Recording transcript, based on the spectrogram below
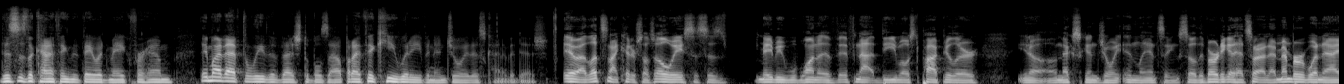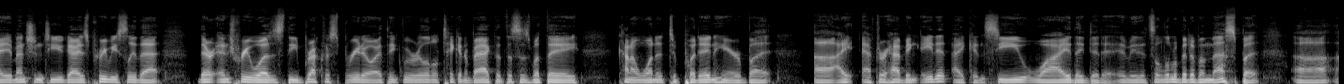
this is the kind of thing that they would make for him. They might have to leave the vegetables out, but I think he would even enjoy this kind of a dish. Yeah, let's not kid ourselves. Oasis is maybe one of, if not the most popular, you know, Mexican joint in Lansing. So they've already got a head start. And I remember when I mentioned to you guys previously that their entry was the breakfast burrito. I think we were a little taken aback that this is what they kind of wanted to put in here, but. Uh, I after having ate it, I can see why they did it. I mean, it's a little bit of a mess, but uh,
